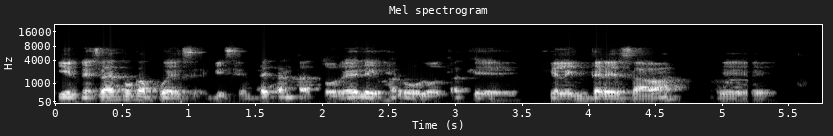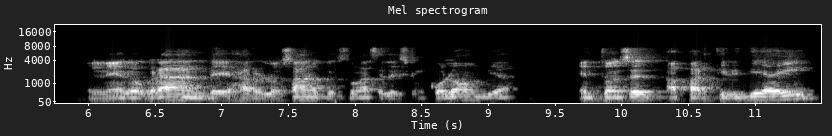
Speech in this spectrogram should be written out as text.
Y en esa época, pues, Vicente Cantatore le dijo a Rubolota que, que le interesaba eh, el negro grande, Jaro Lozano, que estuvo en la selección Colombia. Entonces, a partir de ahí,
